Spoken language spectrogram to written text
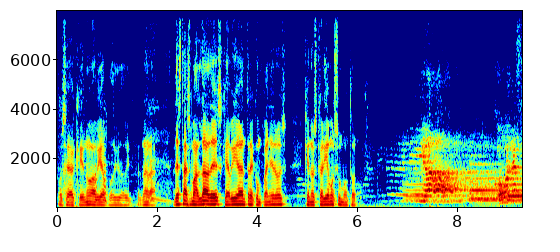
O sea que no había podido oír. Pues nada, de estas maldades que había entre compañeros que nos queríamos un montón. Como es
